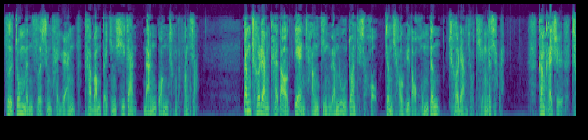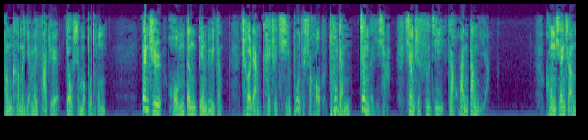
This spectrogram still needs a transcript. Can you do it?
自中门寺生态园开往北京西站南广场的方向。当车辆开到电厂景园路段的时候，正巧遇到红灯，车辆就停了下来。刚开始，乘客们也没发觉有什么不同，但是红灯变绿灯，车辆开始起步的时候，突然震了一下，像是司机在换挡一样。孔先生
